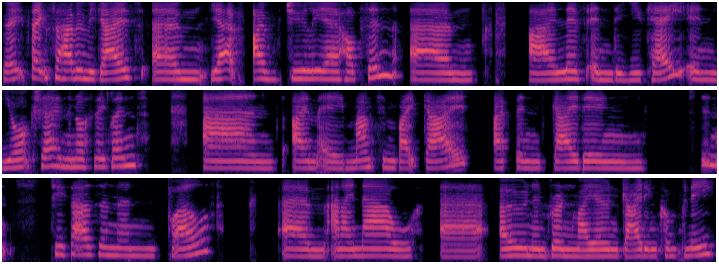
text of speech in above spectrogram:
Great, thanks for having me, guys. Um, yeah, I'm Julia Hobson. Um, I live in the UK, in Yorkshire, in the north of England, and I'm a mountain bike guide. I've been guiding since 2012, um, and I now uh, own and run my own guiding company,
